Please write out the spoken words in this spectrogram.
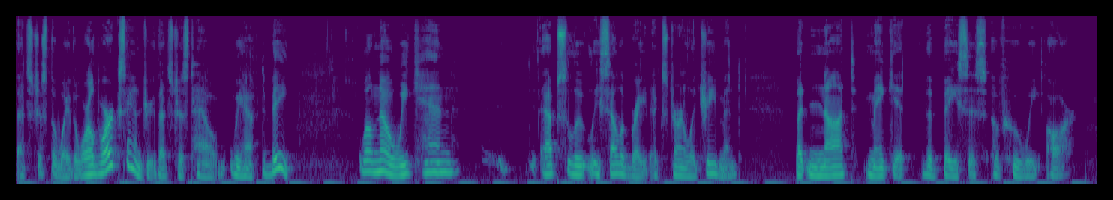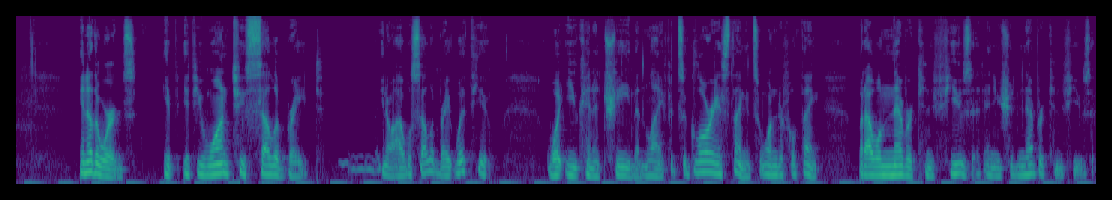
that's just the way the world works Andrew. That's just how we have to be. Well no we can absolutely celebrate external achievement but not make it the basis of who we are in other words if if you want to celebrate you know I will celebrate with you what you can achieve in life. It's a glorious thing, it's a wonderful thing, but I will never confuse it, and you should never confuse it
